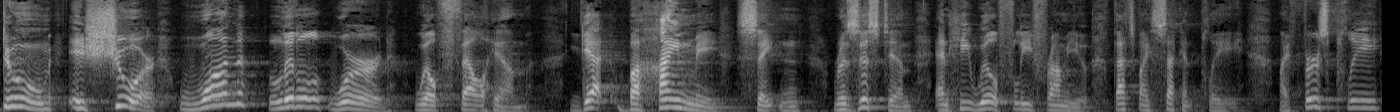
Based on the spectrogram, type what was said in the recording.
doom is sure. One little word will fell him. Get behind me, Satan. Resist him, and he will flee from you. That's my second plea. My first plea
